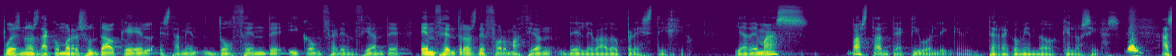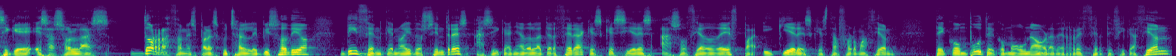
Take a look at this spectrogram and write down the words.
pues nos da como resultado que él es también docente y conferenciante en centros de formación de elevado prestigio. Y además, bastante activo en LinkedIn. Te recomiendo que lo sigas. Así que esas son las dos razones para escuchar el episodio. Dicen que no hay dos sin tres, así que añado la tercera, que es que si eres asociado de EFPA y quieres que esta formación te compute como una hora de recertificación,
